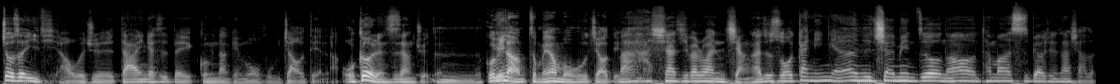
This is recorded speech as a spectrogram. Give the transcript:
就这一题啊，我觉得大家应该是被国民党给模糊焦点了。我个人是这样觉得。嗯，国民党怎么样模糊焦点？那瞎鸡巴乱讲，他就说干你娘下面之后，然后他妈撕标签啥小的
